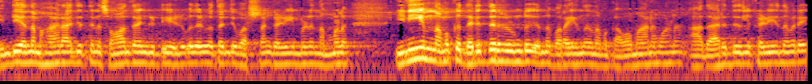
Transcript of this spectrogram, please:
ഇന്ത്യ എന്ന മഹാരാജ്യത്തിന് സ്വാതന്ത്ര്യം കിട്ടി എഴുപത് എഴുപത്തഞ്ച് വർഷം കഴിയുമ്പോഴും നമ്മൾ ഇനിയും നമുക്ക് ദരിദ്രരുണ്ട് എന്ന് പറയുന്നത് നമുക്ക് അവമാനമാണ്. ആ ദാരിദ്ര്യത്തിൽ കഴിയുന്നവരെ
